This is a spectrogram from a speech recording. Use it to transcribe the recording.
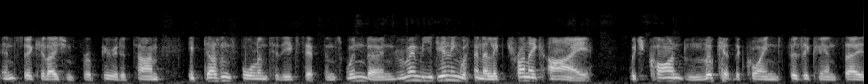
in circulation for a period of time, it doesn't fall into the acceptance window. And remember, you're dealing with an electronic eye which can't look at the coin physically and say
